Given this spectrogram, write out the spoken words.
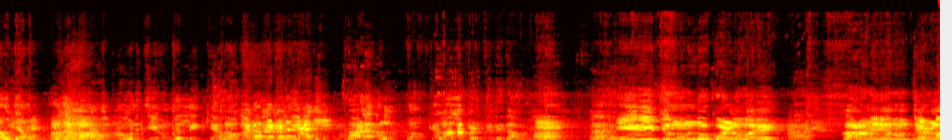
ಹೌದೇವ್ರೆ ಹೌದಲ್ಲ ಅವನ ಜೀವನದಲ್ಲಿ ಕೆಲವು ಬಹಳ ಅಲ್ಪ ಕೆಲವೆಲ್ಲ ಪಡ್ತಿದ್ದ ಅವ ಈ ರೀತಿ ನೊಂದುಕೊಳ್ಳುವರೆ ಕಾರಣ ಏನು ಅಂತ ಹೇಳ.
